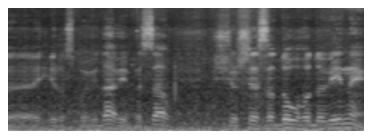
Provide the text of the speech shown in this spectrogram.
е, і розповідав, і писав, що ще задовго до війни,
